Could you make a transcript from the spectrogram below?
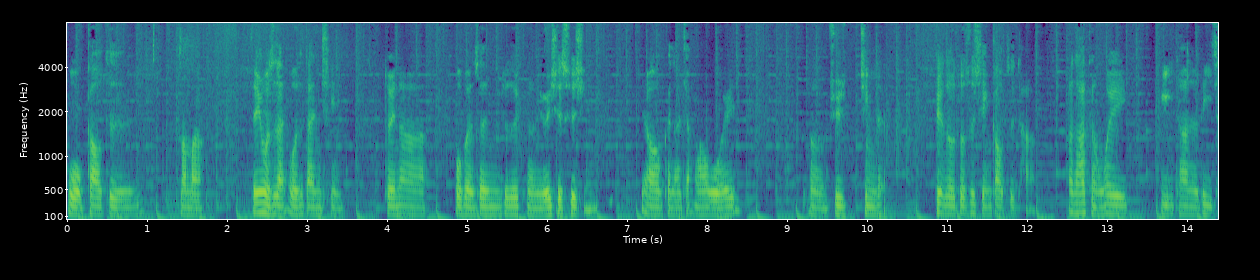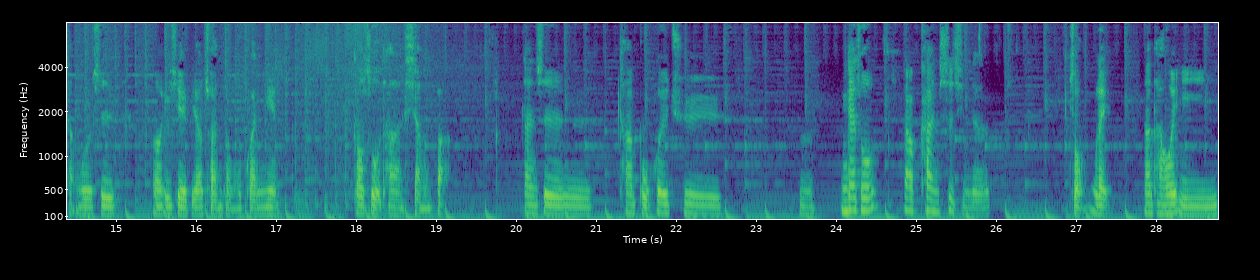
我告知妈妈，因为我是单我是单亲，对，那我本身就是可能有一些事情要跟他讲的话，我会嗯去尽量，变多都是先告知他，那他可能会依他的立场或者是呃一些比较传统的观念。告诉我他的想法，但是他不会去，嗯，应该说要看事情的种类。那他会以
